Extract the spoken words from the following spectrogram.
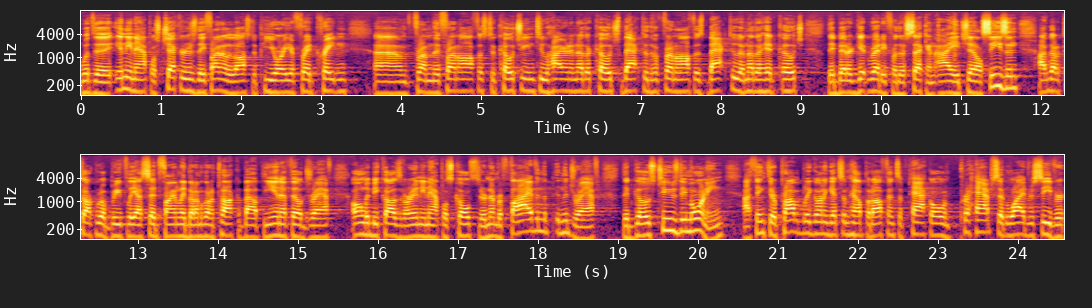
with the Indianapolis Checkers, they finally lost to Peoria. Fred Creighton um, from the front office to coaching to hiring another coach, back to the front office, back to another head coach. They better get ready for their second IHL season. I've got to talk real briefly. I said finally, but I'm going to talk about the NFL draft only because of our Indianapolis Colts. They're number five in the, in the draft that goes Tuesday morning. I think they're probably going to get some help at offensive tackle and perhaps at wide receiver,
